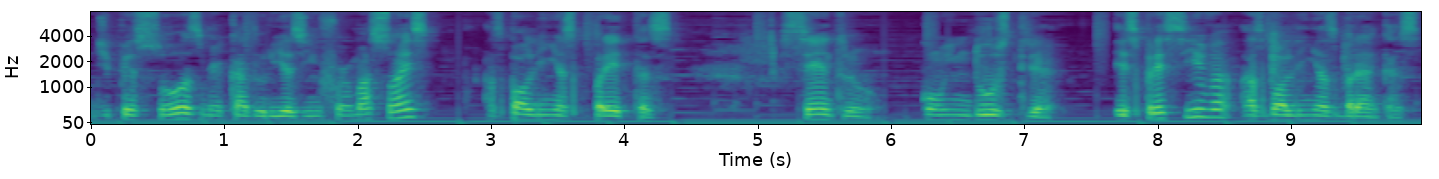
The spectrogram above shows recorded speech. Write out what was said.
de pessoas, mercadorias e informações, as bolinhas pretas, centro com indústria expressiva, as bolinhas brancas,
